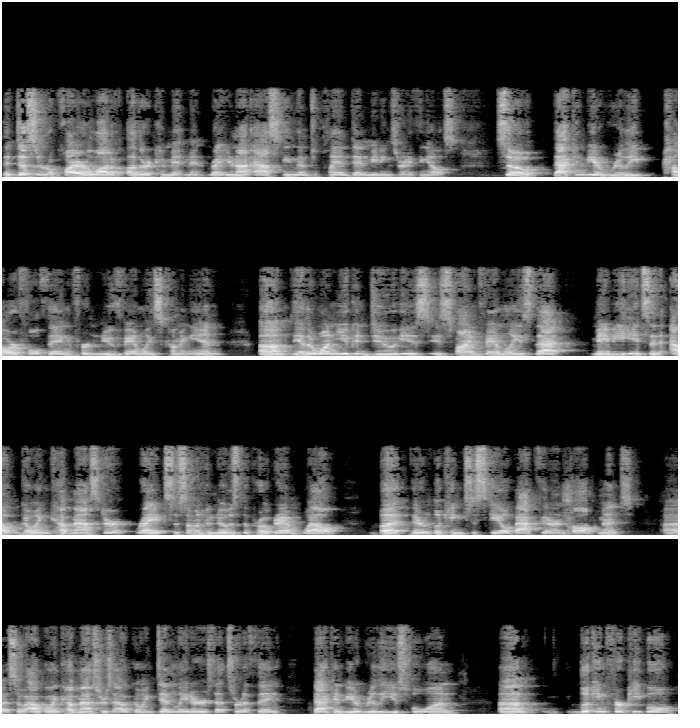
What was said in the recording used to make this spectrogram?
that doesn't require a lot of other commitment right? You're not asking them to plan den meetings or anything else. So that can be a really powerful thing for new families coming in. Um, the other one you can do is is find families that maybe it's an outgoing cub master right so someone who knows the program well but they're looking to scale back their involvement uh, so outgoing cub masters, outgoing den leaders, that sort of thing. That can be a really useful one. Um, looking for people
